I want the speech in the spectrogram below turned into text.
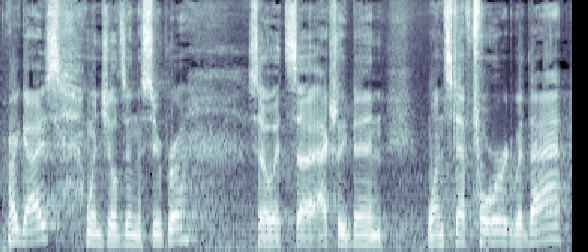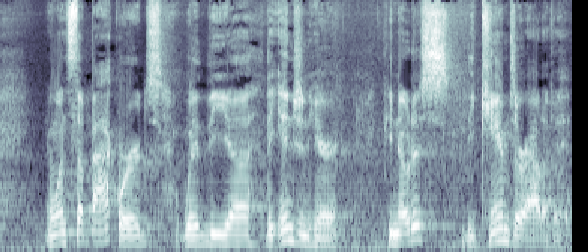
Alright guys, windshield's in the Supra. So it's uh, actually been one step forward with that and one step backwards with the, uh, the engine here. If you notice, the cams are out of it.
